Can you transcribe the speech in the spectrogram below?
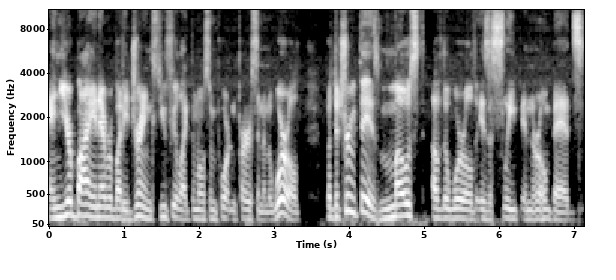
and you're buying everybody drinks, you feel like the most important person in the world. But the truth is, most of the world is asleep in their own beds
